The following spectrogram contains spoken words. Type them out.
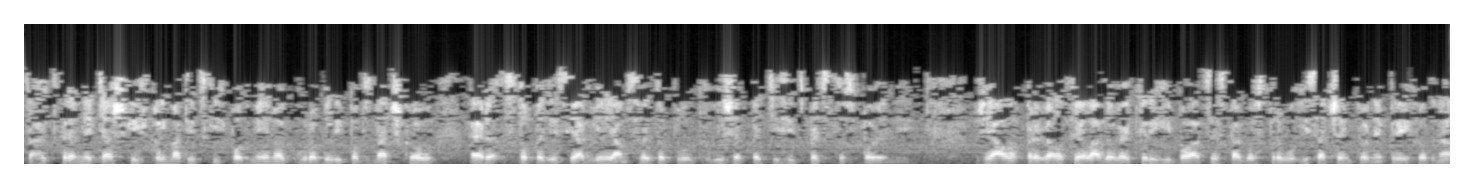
Za extrémne ťažkých klimatických podmienok urobili pod značkou R150 William Svetopluk vyše 5500 spojení. Žiaľ, pre veľké ľadové kryhy bola cesta k ostrovu Isačenko nepriechodná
